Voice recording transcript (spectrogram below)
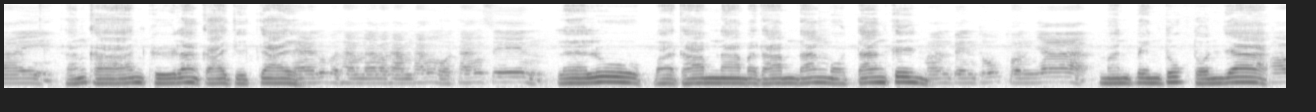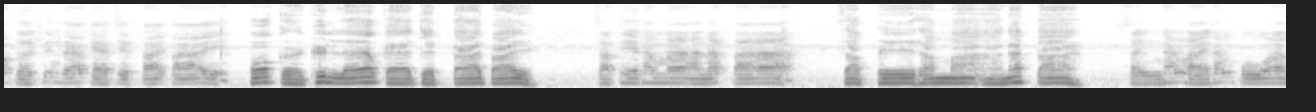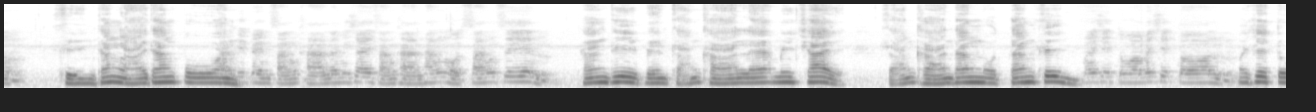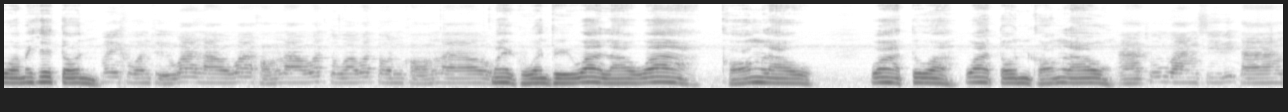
สังขารคือร่างกายจิตใจ และรูปธรรมนามธรรมทั้งหมดทั้งสิ้น และรูปประธรรมนามธรรมทั้งหมดทั้งสิ้น มันเป็นทุกข์ทนยาก มันเป็นทุกข์ทนยากเพราะเกิดขึ้นแล้วแก่เจ็บตายไปเพราะเกิดขึ้นแล้วแก่เจ็บตายไป สัพเพธรรมาอนัตตา สัพเพธรรมาอนัตตา สิ่งทั้งหลายทั้งปวง สิ่งทั้งหลายทั้งปวง ทั้งที่เป็นสังขารและไม่ใช่สังขารทั้งหมดทั้งสิ้น ทั้งที่เป็นสังขารและไม่ใช่ สังขารทั้งหมดทั้งสิ้น ไม่ใช่ตัวไม่ใช่ตน ไม่ใช่ตัวไม่ใช่ตน ไม่ควรถือว่าเราว่าของเราว่าตัวว่าตนของเรา ไม่ควรถือว่าเราว่าของเรา ว่าตัวว่าตนของเรา อาทุวังชีวิตัง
